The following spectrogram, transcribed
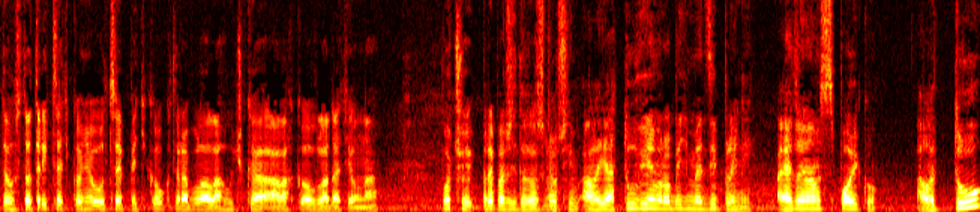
tou 130 koňovou C5, ktorá bola lahúčka a ľahko ovladateľná. Počuj, prepáč, že to skočím, ale ja tu viem robiť medziplyny. A ja tu mám spojku. Ale tu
